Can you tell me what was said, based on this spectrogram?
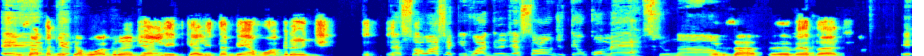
É. Exatamente, porque... a Rua Grande é ali, porque ali também é Rua Grande. O pessoal acha que Rua Grande é só onde tem o comércio. Não. Exato, é verdade. É.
